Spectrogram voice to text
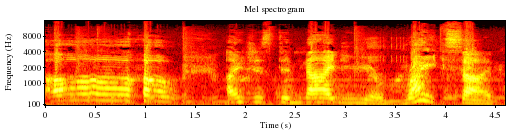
Oh! I just denied you your right, son!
